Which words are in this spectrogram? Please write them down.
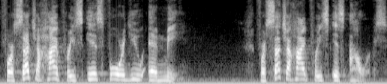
For such a high priest is for you and me. For such a high priest is ours.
